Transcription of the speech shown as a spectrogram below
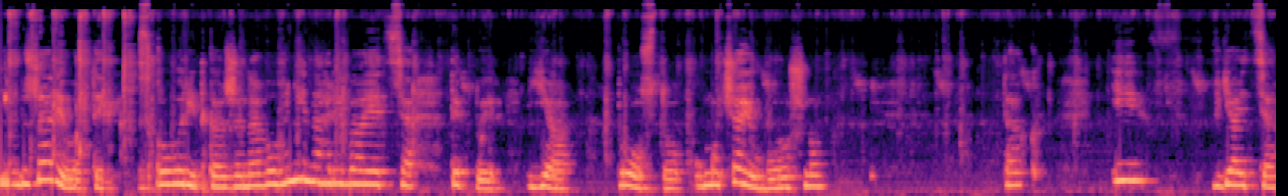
і обжарювати. Сковорідка вже на вогні нагрівається. Тепер я просто вмочаю борошно. Так. І в яйця,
